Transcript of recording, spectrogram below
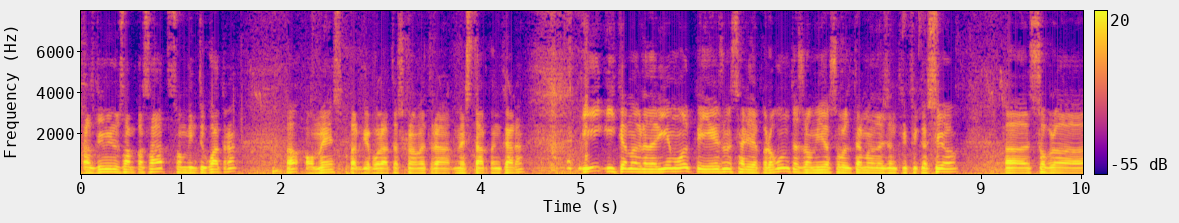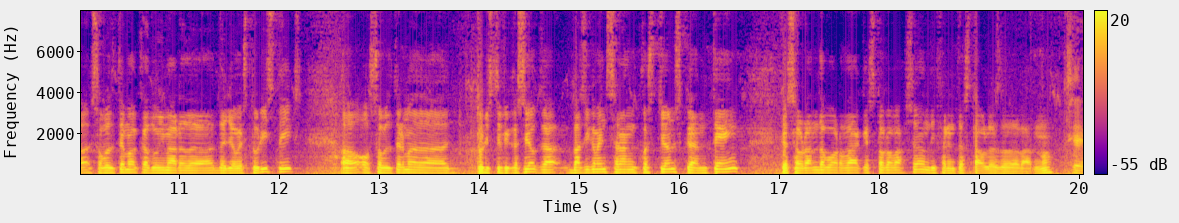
Els 20 minuts han passat, són 24, eh, o més, perquè he posat el cronòmetre més tard encara, i, i que m'agradaria molt que hi hagués una sèrie de preguntes, o millor sobre el tema de gentrificació, eh, sobre, sobre el tema que duim ara de, de lloguers turístics, eh, o sobre el tema de turistificació, que bàsicament seran qüestions que entenc que s'hauran d'abordar aquesta hora baixa en diferents taules de debat, no? Sí.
